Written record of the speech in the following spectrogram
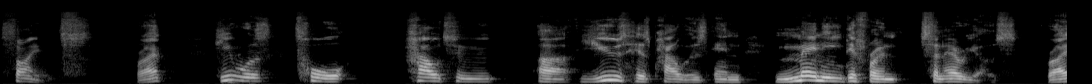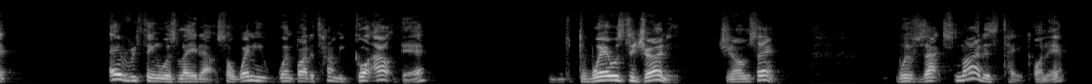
science, right? He was taught how to uh, use his powers in many different scenarios, right? Everything was laid out. So when he went, by the time he got out there, where was the journey? Do you know what I'm saying? With Zack Snyder's take on it,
